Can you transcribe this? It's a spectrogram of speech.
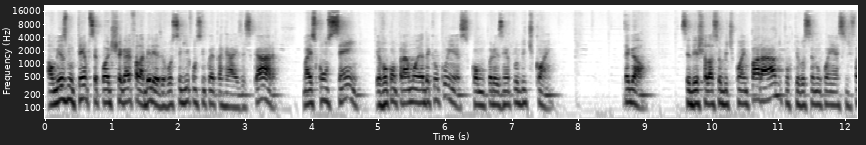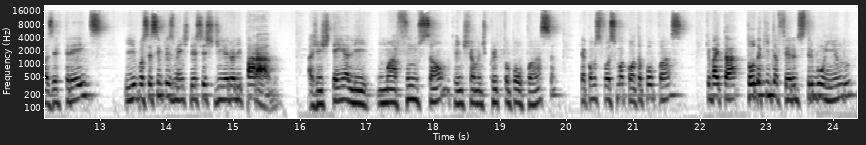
Ao mesmo tempo, você pode chegar e falar: beleza, eu vou seguir com 50 reais esse cara, mas com 100 eu vou comprar a moeda que eu conheço, como por exemplo o Bitcoin. Legal. Você deixa lá seu Bitcoin parado, porque você não conhece de fazer trades, e você simplesmente deixa esse dinheiro ali parado. A gente tem ali uma função que a gente chama de criptopoupança, que é como se fosse uma conta poupança, que vai estar toda quinta-feira distribuindo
